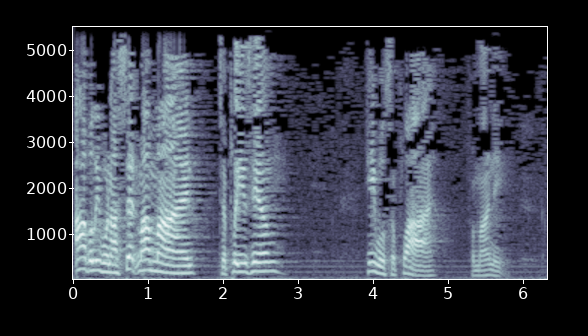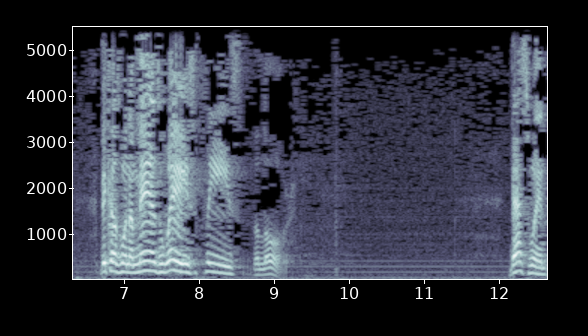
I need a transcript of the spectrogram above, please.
I believe when I set my mind to please Him, He will supply for my need. Because when a man's ways please the Lord, that's when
